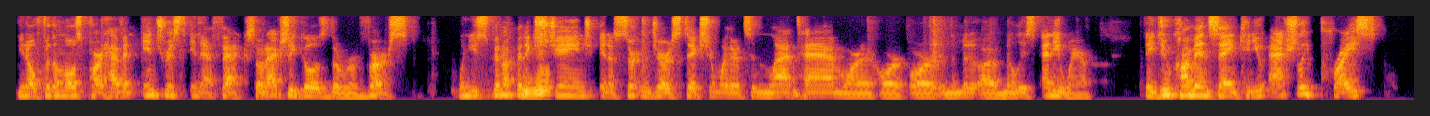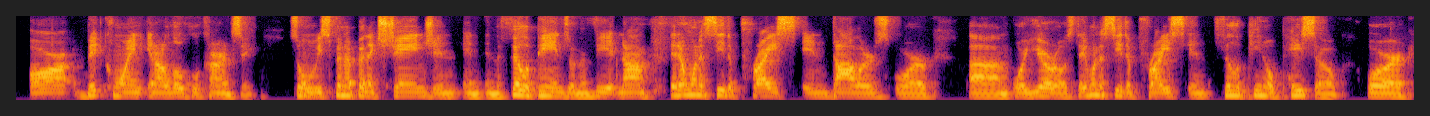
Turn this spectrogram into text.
you know, for the most part, have an interest in FX. So it actually goes the reverse. When you spin up an mm-hmm. exchange in a certain jurisdiction, whether it's in LATAM or or, or in the Middle, uh, Middle East, anywhere, they do come in saying, "Can you actually price our Bitcoin in our local currency?" So when we spin up an exchange in, in, in the Philippines or in Vietnam, they don't want to see the price in dollars or um, or euros. They want to see the price in Filipino peso or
